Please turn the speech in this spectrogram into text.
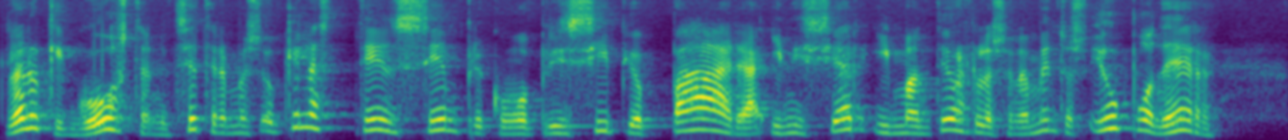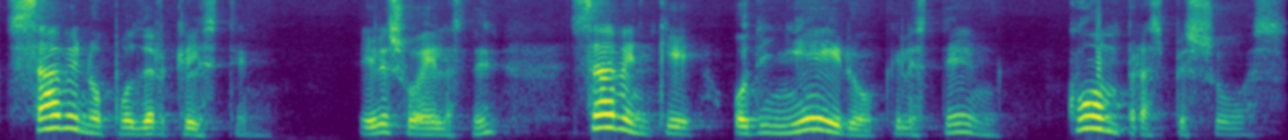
Claro que gostam, etc. Mas o que elas têm sempre como princípio para iniciar e manter os relacionamentos é o poder. Sabem o poder que eles têm. Eles ou elas, né? Sabem que o dinheiro que eles têm compra as pessoas.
